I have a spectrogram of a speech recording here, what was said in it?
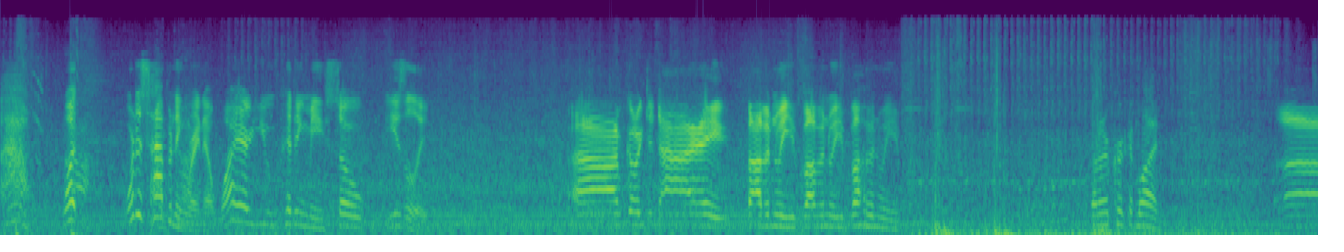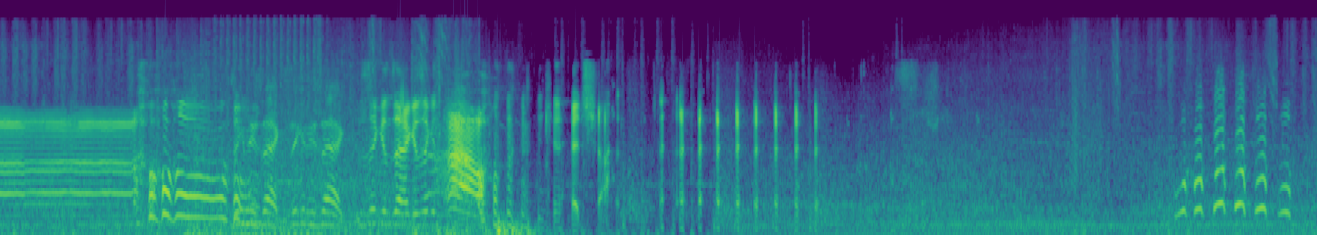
Ow! What? What is happening right now? Why are you hitting me so easily? Ah, I'm going to die! Bob and weave, bob and weave, bob and weave. On a crooked line. Ah! Ziggity zag, ziggity zag. Zig and zag, zig and ow! Get headshot.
